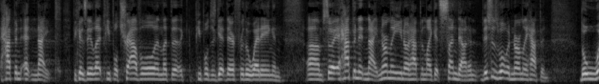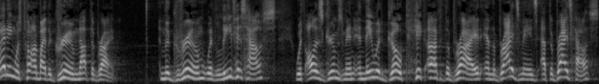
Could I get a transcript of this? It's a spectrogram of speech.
happened at night because they let people travel and let the people just get there for the wedding. And um, so it happened at night. Normally, you know, it happened like at sundown. And this is what would normally happen the wedding was put on by the groom, not the bride. And the groom would leave his house with all his groomsmen, and they would go pick up the bride and the bridesmaids at the bride's house.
